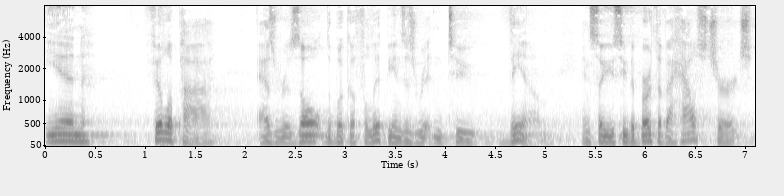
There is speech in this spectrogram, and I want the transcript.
in Philippi. As a result, the book of Philippians is written to them. And so you see the birth of a house church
